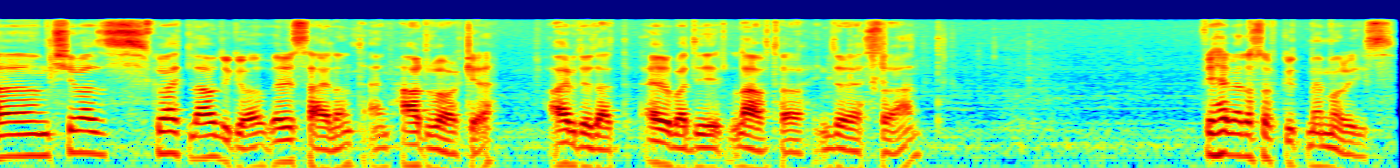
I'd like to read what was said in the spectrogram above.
Um, she was quite lovely girl, very silent and hard worker. I believe that everybody loved her in the restaurant. We have a lot of good memories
